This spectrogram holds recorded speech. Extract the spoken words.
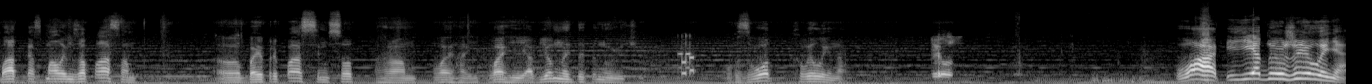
батка с малым запасом, а, боеприпас 700 грамм ваги, ваги об'ємно детонуючий. Взвод хвилина. Плюс. Увага! Під'єдную живлення!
